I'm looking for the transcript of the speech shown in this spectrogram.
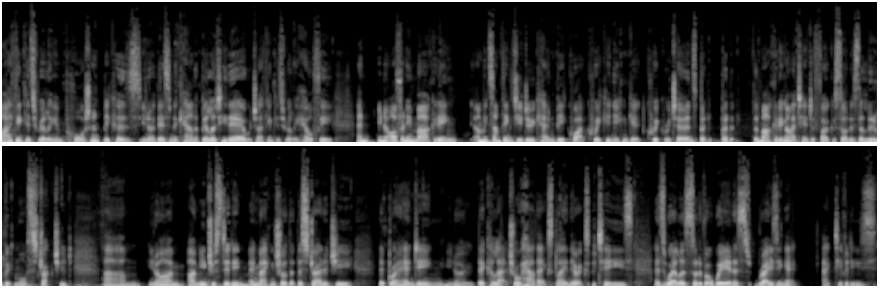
I think is really important because, you know, there's an accountability there, which I think is really healthy. And, you know, often in marketing, I mean, some things you do can be quite quick and you can get quick returns, but, but the marketing I tend to focus on is a little bit more structured. Um, you know, I'm, I'm interested in, in making sure that the strategy, the branding, you know, the collateral, how they explain their expertise, as well as sort of awareness raising it activities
